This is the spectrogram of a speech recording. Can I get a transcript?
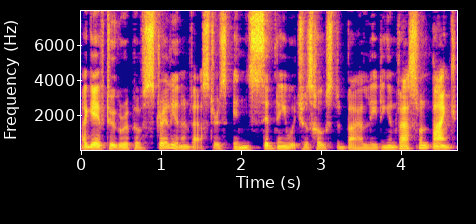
I gave to a group of Australian investors in Sydney, which was hosted by a leading investment bank.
